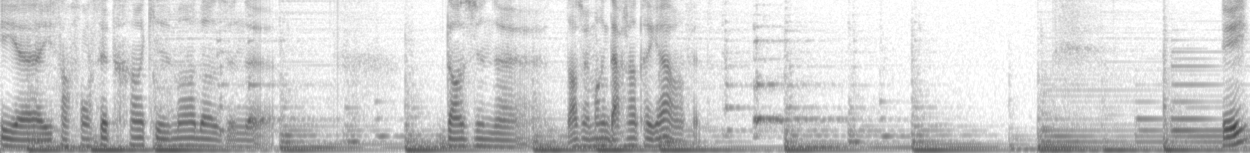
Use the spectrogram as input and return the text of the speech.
Et euh, il s'enfonçait tranquillement dans une. dans une. dans un manque d'argent très grave, en fait. Et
